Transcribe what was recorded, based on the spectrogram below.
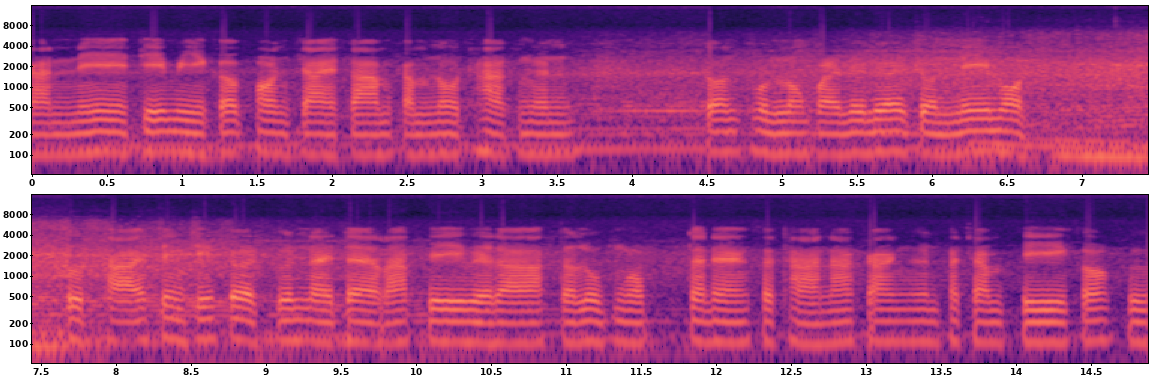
กันนี้ที่มีก็ผ่อนจ่ายตามกำหนดหักเงิน ต้นทุนลงไปเรื่อยๆ จนนี้หมด สุดท้ายสิ่งที่เกิดขึ้นในแต่ละปีเวลาสรุปงบแสดงสถานะการเงินประจำปีก็คือ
